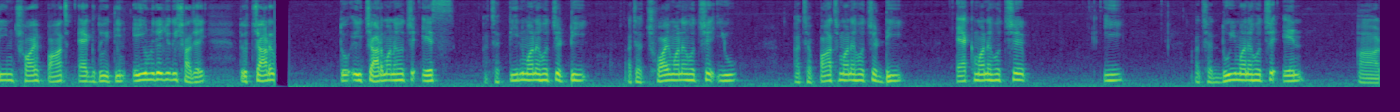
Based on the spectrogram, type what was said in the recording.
তিন, ছয়, পাঁচ, এক, দুই, তিন, এই অনুযায়ী যদি সাজাই, তো চার তো এই চার মানে হচ্ছে এস আচ্ছা তিন মানে হচ্ছে টি আচ্ছা ছয় মানে হচ্ছে ইউ আচ্ছা পাঁচ মানে হচ্ছে ডি এক মানে হচ্ছে ই আচ্ছা দুই মানে হচ্ছে এন আর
